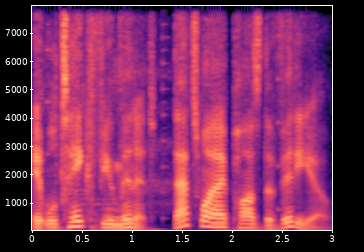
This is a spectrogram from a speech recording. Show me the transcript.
It will take few minutes. That's why I paused the video.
